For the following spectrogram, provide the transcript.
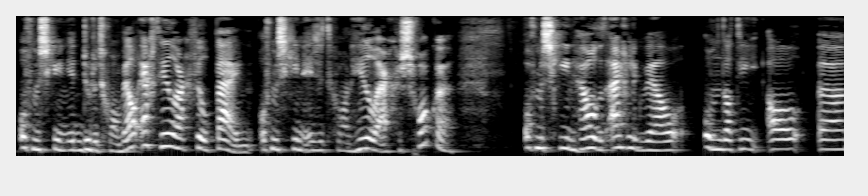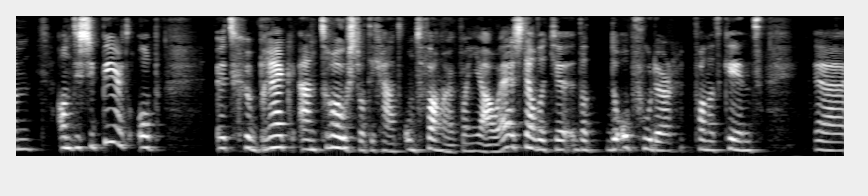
of misschien doet het gewoon wel echt heel erg veel pijn. Of misschien is het gewoon heel erg geschrokken. Of misschien huilt het eigenlijk wel omdat hij al um, anticipeert op het gebrek aan troost wat hij gaat ontvangen van jou. Hè? Stel dat, je, dat de opvoeder van het kind uh,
